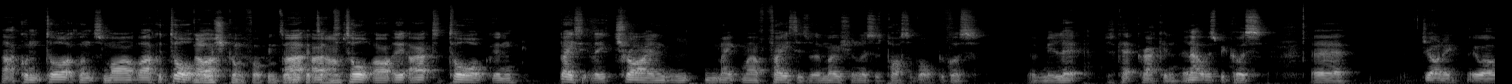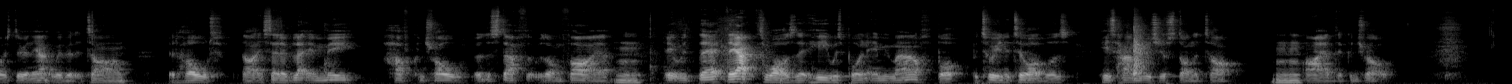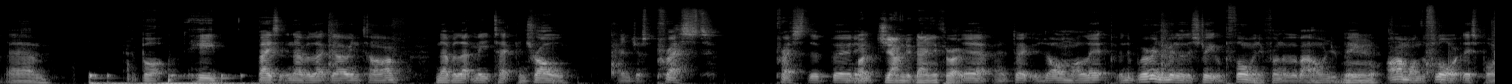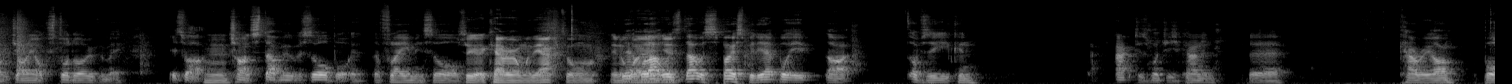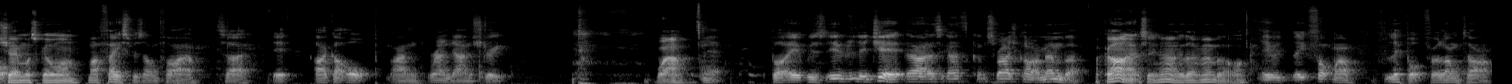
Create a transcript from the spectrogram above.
I couldn't talk. I couldn't smile. Well, I could talk. I but wish you couldn't fucking I, talk I at had to talk. I, I had to talk and basically try and make my face as emotionless as possible because of my lip just kept cracking, and that was because uh, Johnny, who I was doing the act with at the time, had hold like instead of letting me have control of the staff that was on fire. It was the, the act was that he was pointing in my mouth, but between the two of us, his hand was just on the top. I had the control. Um, but he basically never let go in time, never let me take control, and just pressed pressed the burning. Like jammed it down your throat. Yeah, and it was on my lip. And we're in the middle of the street. We're performing in front of about 100 people. I'm on the floor at this point. Johnny Ogg stood over me. It's like trying to stab me with a sword, but a flaming sword. So you got to carry on with the act or in a Yeah, way. well, that was that was supposed to be the end, but it, like obviously you can act as much as you can and uh, carry on. But show must go on. my face was on fire, so it. I got up and ran down the street. Wow. Yeah, but it was it was legit. Uh, I'm surprised you can't remember. I can't actually. No, I don't remember that one. It was- it fucked my lip up for a long time.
